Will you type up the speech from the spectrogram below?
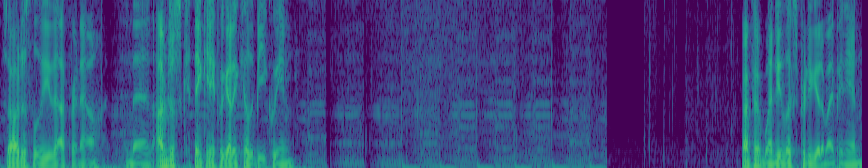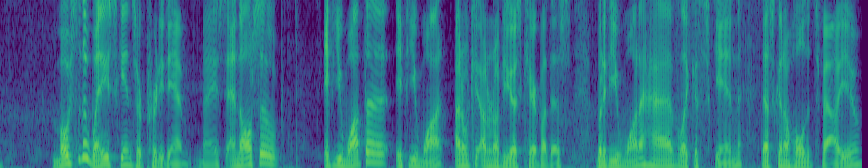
So I'll just leave that for now. And then I'm just thinking if we got to kill the bee queen. Rampant Wendy looks pretty good in my opinion. Most of the Wendy skins are pretty damn nice. And also, if you want the if you want I don't I don't know if you guys care about this, but if you want to have like a skin that's gonna hold its value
